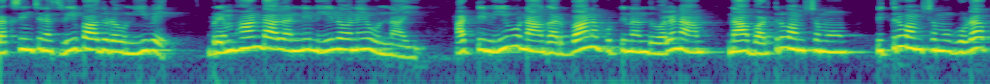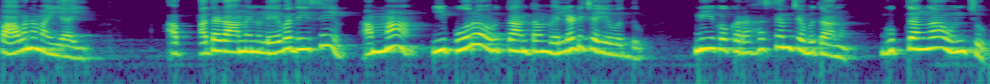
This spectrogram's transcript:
రక్షించిన శ్రీపాదుడవు నీవే. బ్రహ్మాండాలన్నీ నీలోనే ఉన్నాయి. అట్టి నీవు నా గర్భాన పుట్టినందువలన నా భర్తృవంశము పితృవంశము కూడా పావనమయ్యాయి. అప్- అతడు ఆమెను లేవదీసి అమ్మా ఈ పూర్వ వృత్తాంతం వెల్లడి చేయవద్దు. నీకొక రహస్యం చెబుతాను. గుప్తంగా ఉంచు.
